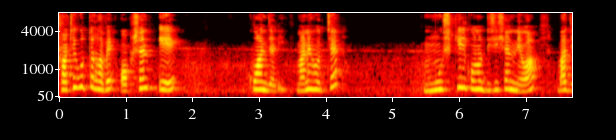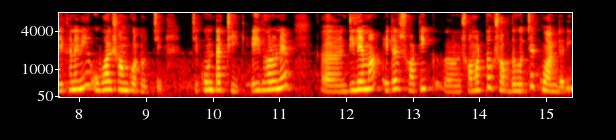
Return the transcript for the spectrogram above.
সঠিক উত্তর হবে অপশান এ কোয়ান্টারি মানে হচ্ছে মুশকিল কোনো ডিসিশান নেওয়া বা যেখানে নিয়ে উভয় সংকট হচ্ছে, যে কোনটা ঠিক? এই ধরনের ডিলেমা এটার সঠিক সমার্থক শব্দ হচ্ছে কোয়ান্ডারি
